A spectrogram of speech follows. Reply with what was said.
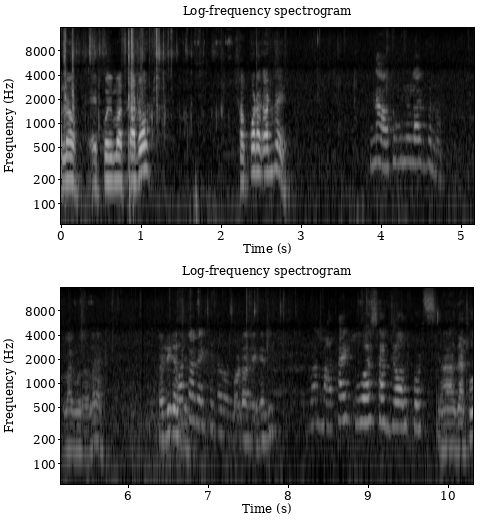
নাও এই কই মাছ কাটো। সব কটা কাটবে? না অতগুলো লাগবে না। লাগবে না না? ঠিক আছে। কটা রেখে দেবো? কটা রেখে দিই। আমার মাথায় কুয়াশার জল পড়ছে। হ্যাঁ দেখো।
